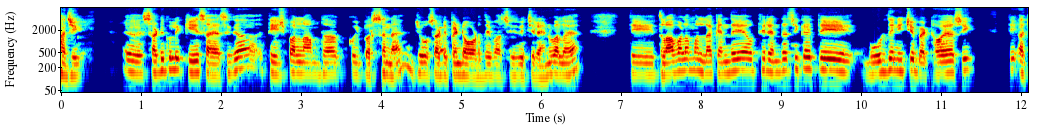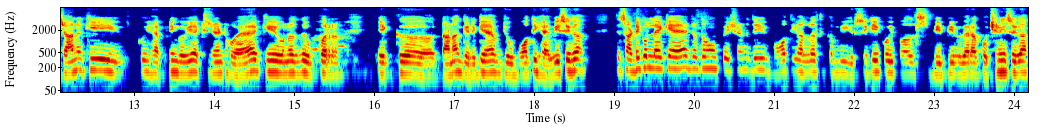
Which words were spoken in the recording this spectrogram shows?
ਹਾਂਜੀ। ਅਹ ਸਾਡੇ ਕੋਲ ਇੱਕ ਕੇਸ ਆਇਆ ਸੀਗਾ ਤੇਜਪਾਲ ਨਾਮ ਦਾ ਕੋਈ ਪਰਸਨ ਹੈ ਜੋ ਸਾਡੇ ਪਿੰਡ ਔੜ ਦੇ ਵਾਸੀ ਵਿੱਚ ਰਹਿਣ ਵਾਲਾ ਹੈ। ਤੇ ਤਲਾਬ ਵਾਲਾ ਮਹੱਲਾ ਕਹਿੰਦੇ ਆ ਉੱਥੇ ਰਹਿੰਦਾ ਸੀਗਾ ਤੇ ਬੋਰਡ ਦੇ ਨੀਚੇ ਬੈਠਾ ਹੋਇਆ ਸੀ ਤੇ ਅਚਾਨਕ ਹੀ ਕੋਈ ਹੈਪਨਿੰਗ ਹੋਈ ਐਕਸੀਡੈਂਟ ਹੋਇਆ ਹੈ ਕਿ ਉਹਨਾਂ ਦੇ ਉੱਪਰ ਇੱਕ ਟਾਣਾ ਗਿਰ ਗਿਆ ਹੈ, ਜੋ ਬਹੁਤ ਹੀ ਹੈਵੀ ਸੀਗਾ। ਤੇ ਸਾਡੇ ਕੋਲ ਲੈ ਕੇ ਆਇਆ ਜਦੋਂ ਪੇਸ਼ੈਂਟ ਦੀ ਬਹੁਤ ਹੀ ਹਾਲਤ ਗੰਭੀਰ ਸੀਗੀ ਕੋਈ ਪਲਸ ਬੀਪੀ ਵਗੈਰਾ ਕੁਝ ਨਹੀਂ ਸੀਗਾ।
